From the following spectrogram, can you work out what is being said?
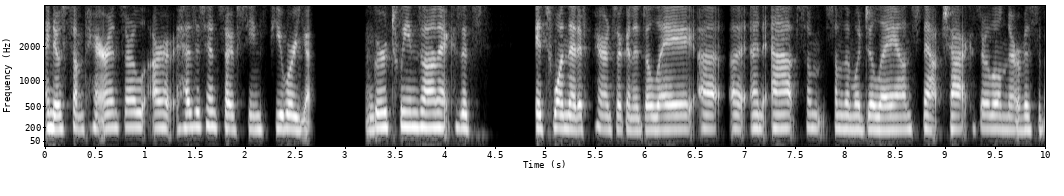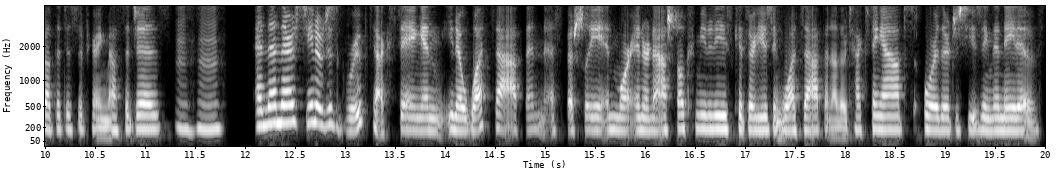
I know some parents are, are hesitant, so I've seen fewer younger tweens on it because it's it's one that if parents are going to delay uh, an app, some some of them would delay on Snapchat because they're a little nervous about the disappearing messages. Mm-hmm. And then there's you know just group texting and you know WhatsApp, and especially in more international communities, kids are using WhatsApp and other texting apps, or they're just using the native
